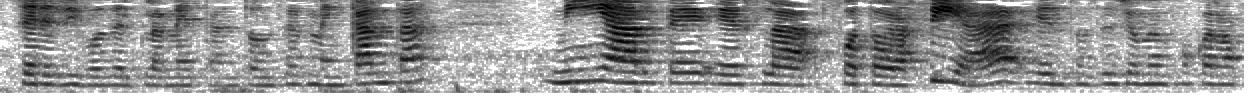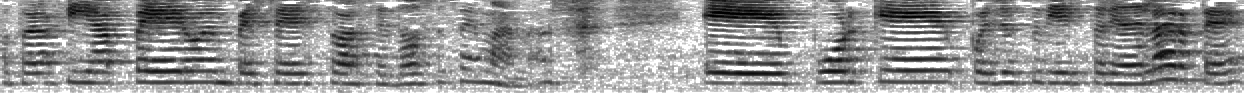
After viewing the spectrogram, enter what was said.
seres vivos del planeta. Entonces me encanta. Mi arte es la fotografía, entonces yo me enfoco en la fotografía, pero empecé esto hace 12 semanas eh, porque pues yo estudié historia del arte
